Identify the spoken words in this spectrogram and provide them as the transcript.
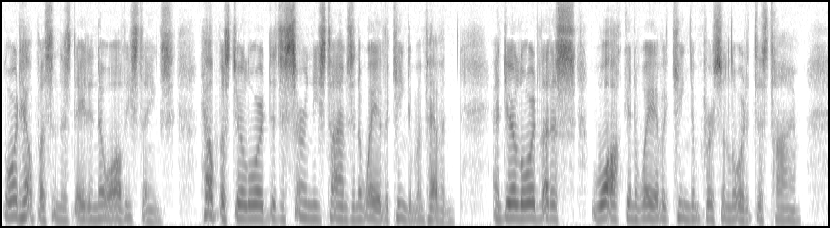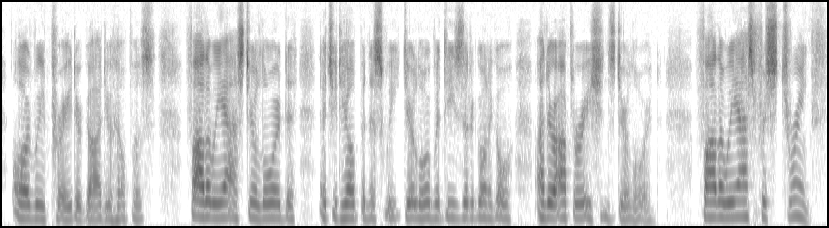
Lord, help us in this day to know all these things. Help us, dear Lord, to discern these times in the way of the kingdom of heaven. And, dear Lord, let us walk in the way of a kingdom person, Lord, at this time. Lord, we pray, dear God, you help us. Father, we ask, dear Lord, that, you'd help in this week, dear Lord, with these that are going to go under operations, dear Lord. Father, we ask for strength.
